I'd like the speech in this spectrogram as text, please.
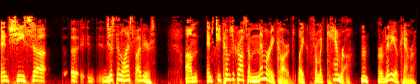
and she's uh, uh, just in the last five years. Um, and she comes across a memory card, like from a camera Hmm. or a video camera.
